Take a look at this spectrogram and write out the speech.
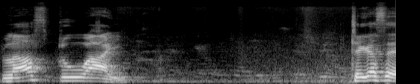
plus two I ঠিক আছে?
